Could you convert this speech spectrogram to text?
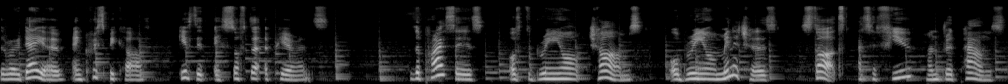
the Rodeo and Crispy calf, gives it a softer appearance. The prices of the Brillant charms or Brillant miniatures start at a few hundred pounds.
